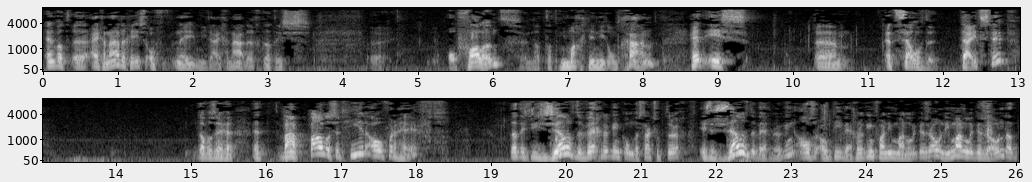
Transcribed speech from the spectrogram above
En wat uh, eigenaardig is, of nee, niet eigenaardig, dat is opvallend, en dat, dat mag je niet ontgaan. Het is uh, hetzelfde tijdstip. Dat wil zeggen, het, waar Paulus het hier over heeft, dat is diezelfde wegrukking, kom daar straks op terug, is dezelfde wegrukking als ook die wegrukking van die mannelijke zoon. Die mannelijke zoon, dat,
